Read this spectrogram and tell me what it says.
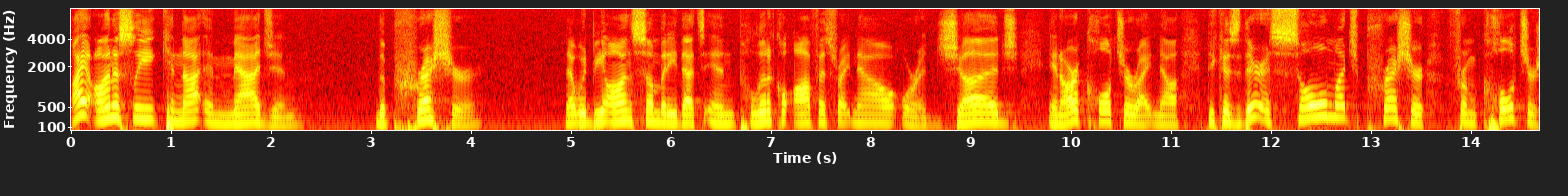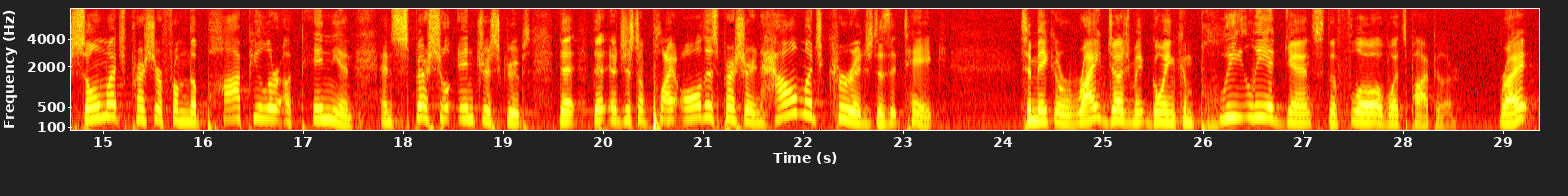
I honestly cannot imagine the pressure that would be on somebody that's in political office right now or a judge in our culture right now because there is so much pressure from culture, so much pressure from the popular opinion and special interest groups that, that just apply all this pressure. And how much courage does it take to make a right judgment going completely against the flow of what's popular, right?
